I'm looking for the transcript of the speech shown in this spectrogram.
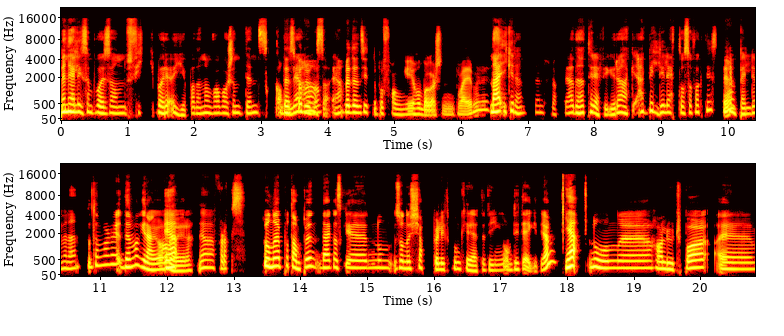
Men jeg liksom bare sånn fikk bare øye på den og var bare sånn Den skal, Den skal jeg ha, altså. Ja. Med den sittende på fanget i håndbagasjen på vei hjem, eller? Nei, ikke den. Den slapp jeg. Ja, den trefigurer. Den er, er veldig lett også, faktisk. Ja. Kjempeheldig med den. Så den var, den var grei å ha Ja. med å gjøre. Det var flaks. Tone, på tampen, det er ganske noen sånne kjappe, litt konkrete ting om ditt eget hjem. Ja. Noen uh, har lurt på uh,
